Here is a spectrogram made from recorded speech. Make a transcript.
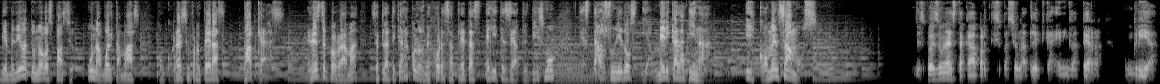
Bienvenido a tu nuevo espacio, una vuelta más con Correr sin Fronteras Podcast. En este programa se platicará con los mejores atletas élites de atletismo de Estados Unidos y América Latina. Y comenzamos. Después de una destacada participación atlética en Inglaterra, Hungría,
